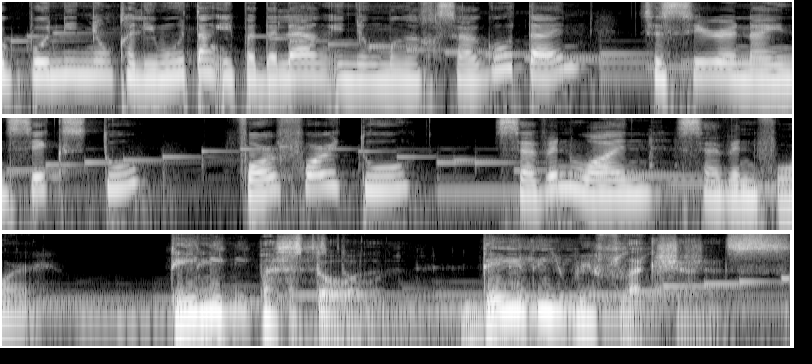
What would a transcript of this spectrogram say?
Huwag po ninyong kalimutang ipadala ang inyong mga kasagutan sa 0962-442-7174. Tinig Pastol Daily Reflections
